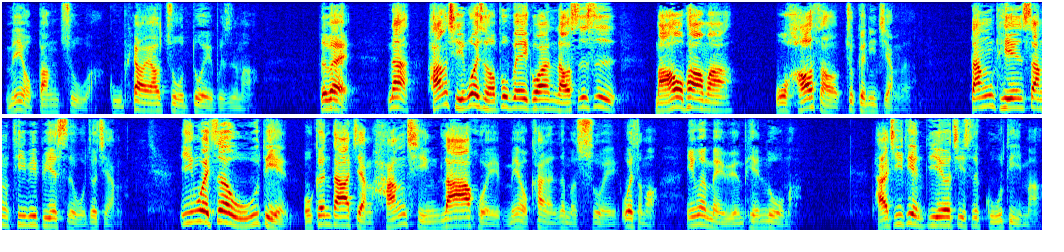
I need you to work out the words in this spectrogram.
没有帮助啊，股票要做对不是吗？对不对？那行情为什么不悲观？老师是马后炮吗？我好早就跟你讲了，当天上 TVBS 我就讲了，因为这五点我跟大家讲，行情拉回没有看得这么衰，为什么？因为美元偏弱嘛，台积电第二季是谷底嘛。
